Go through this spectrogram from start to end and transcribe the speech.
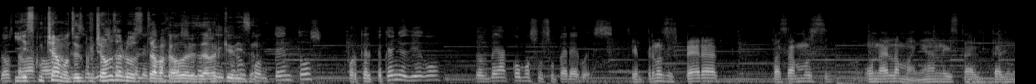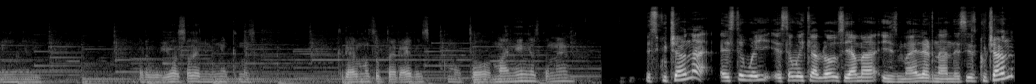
Los Y escuchamos, escuchamos a los trabajadores, a ver qué dicen. contentos porque el pequeño Diego los vea como sus superhéroes. Siempre nos espera, pasamos una de la mañana y está, está el niño. y orgulloso del niño que nos creamos superhéroes como todos, más niños también. ¿Escucharon a este güey? Este güey que habló se llama Ismael Hernández. ¿Y escucharon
